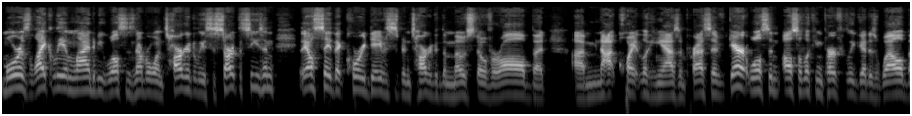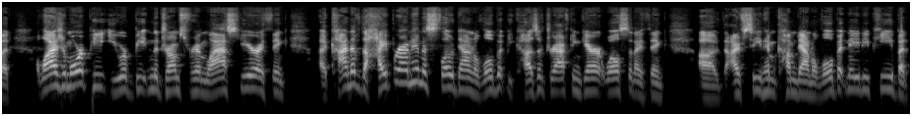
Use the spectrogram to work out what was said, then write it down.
Moore is likely in line to be Wilson's number one target, at least to start the season. They also say that Corey Davis has been targeted the most overall, but um, not quite looking as impressive. Garrett Wilson also looking perfectly good as well. But Elijah Moore, Pete, you were beating the drums for him last year. I think uh, kind of the hype around him has slowed down a little bit because of drafting Garrett Wilson. I think uh, I've seen him come down a little bit in ADP, but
